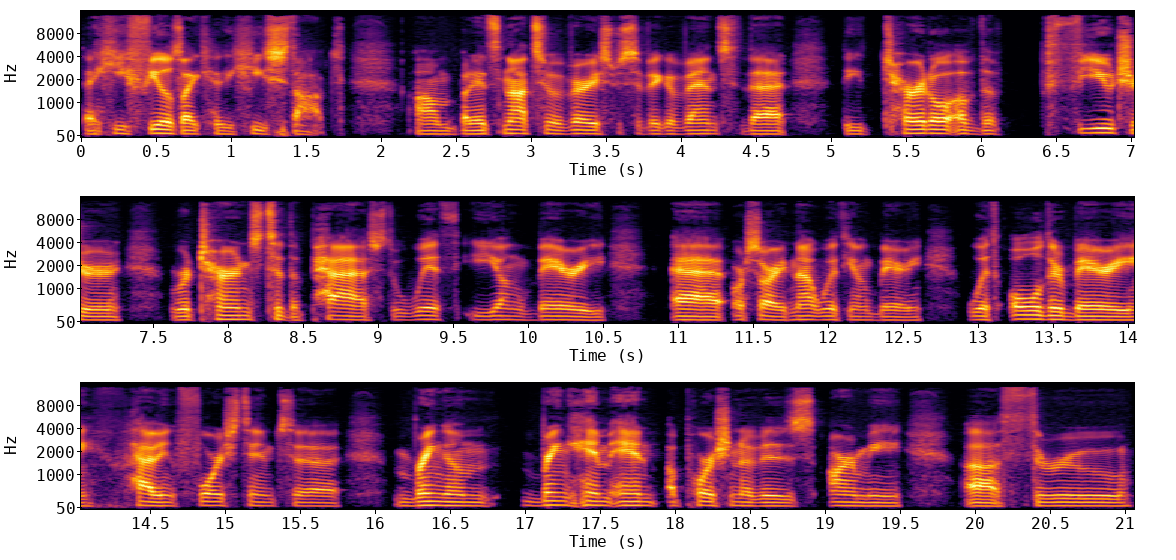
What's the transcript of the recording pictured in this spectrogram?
that he feels like he stopped. Um, but it's not to a very specific event that the turtle of the future returns to the past with young Barry at, or sorry, not with young Barry, with older Barry having forced him to bring him, bring him and a portion of his army uh, through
